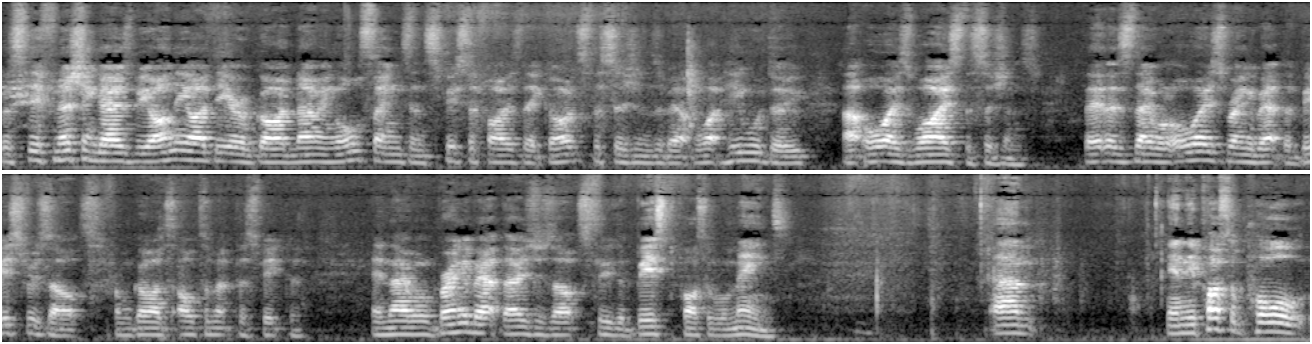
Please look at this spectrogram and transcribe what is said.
This definition goes beyond the idea of God knowing all things and specifies that God's decisions about what He will do are always wise decisions. That is, they will always bring about the best results from God's ultimate perspective, and they will bring about those results through the best possible means. Um, and the Apostle Paul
